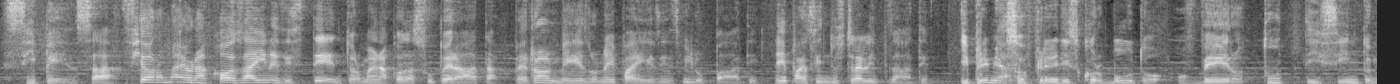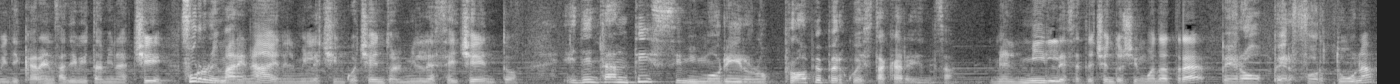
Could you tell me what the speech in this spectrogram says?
si pensa, sia ormai una cosa inesistente, ormai una cosa superata, per almeno nei paesi sviluppati, nei paesi industrializzati. I primi a soffrire di scorbuto, ovvero tutti i sintomi di carenza di vitamina C, furono i marinai nel 1500 e nel 1600 ed in tantissimi morirono proprio per questa carenza. Nel 1753, però per fortuna,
